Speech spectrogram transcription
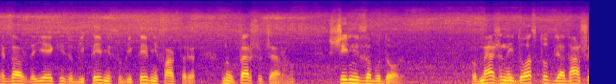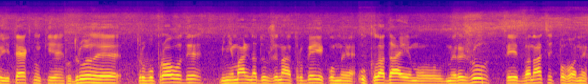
Як завжди, є якісь об'єктивні, суб'єктивні фактори. Ну, в першу чергу, щільність забудови, обмежений доступ для нашої техніки. По-друге, трубопроводи, мінімальна довжина труби, яку ми укладаємо в мережу, це є 12 погонних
